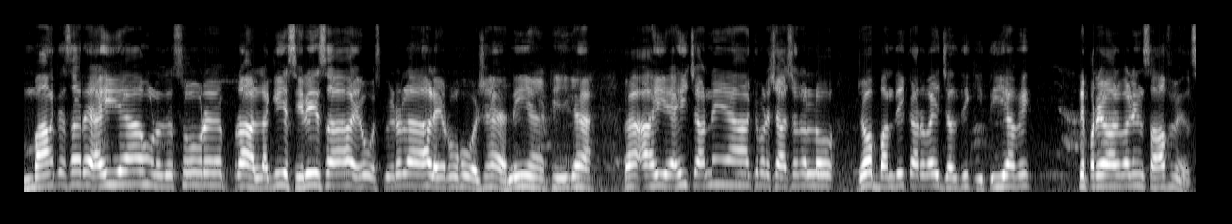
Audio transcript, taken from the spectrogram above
ਮੰਗ ਤੇ ਸਰ ਇਹੀ ਆ ਹੁਣ ਦੱਸੋ ਭਰਾ ਲੱਗੀ ਸੀਰੀਅਸ ਆ ਹਲੇ ਹਸਪੀਟਲ ਆ ਹਲੇ ਉਹਨੂੰ ਹੋਸ਼ ਹੈ ਨਹੀਂ ਹੈ ਠੀਕ ਹੈ ਪਰ ਅਸੀਂ ਇਹੀ ਚਾਹੁੰਦੇ ਆ ਕਿ ਪ੍ਰਸ਼ਾਸਨ ਵੱਲੋਂ ਜੋ ਬੰਦੀ ਕਾਰਵਾਈ ਜਲਦੀ ਕੀਤੀ ਜਾਵੇ ਤੇ ਪਰਿਵਾਰ ਵਾਲੇ ਇਨਸਾਫ ਮਿਲ ਸਕੇ।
